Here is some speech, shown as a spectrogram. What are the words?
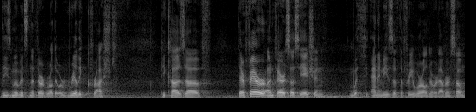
these movements in the third world that were really crushed because of their fair or unfair association with enemies of the free world or whatever. So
